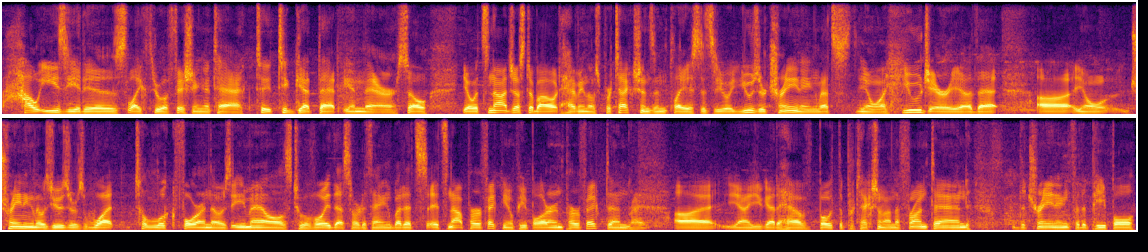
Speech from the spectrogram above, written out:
how easy it is like through a phishing attack to, to get that in there. So you know it's not just about having those protections in place it's you know, user training. That's you know a huge area that uh, you know training those users what to look for in those emails to avoid that sort of thing. But it's it's not perfect. You know people are imperfect and right. uh, you know you got to have both the protection on the front end the training for the people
